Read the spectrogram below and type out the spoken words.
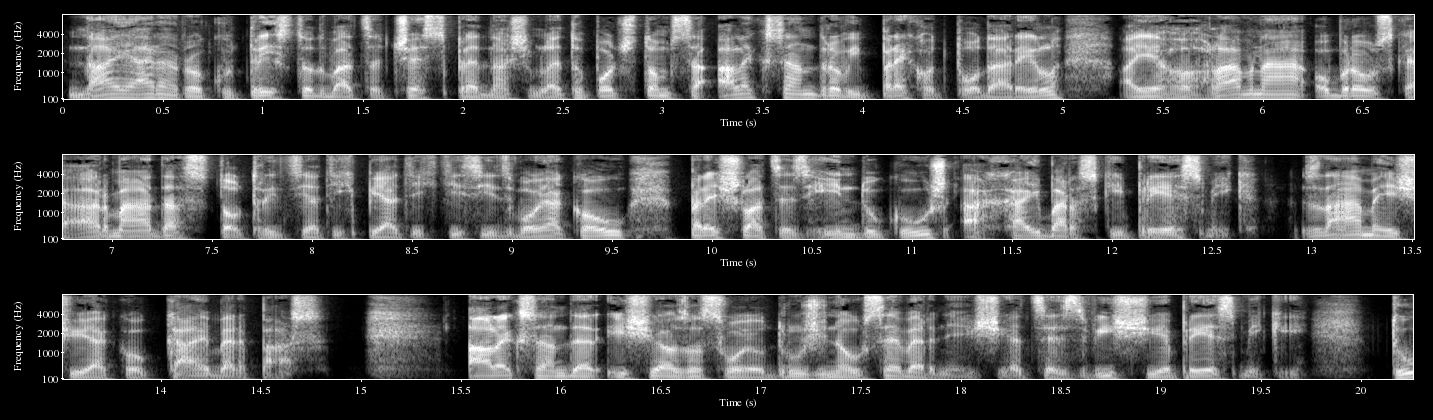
Na jar roku 326 pred našim letopočtom sa Alexandrovi prechod podaril a jeho hlavná obrovská armáda 135 tisíc vojakov prešla cez Hindukúš a Chajbarský priesmik, známejší ako Khyber Pass. Alexander išiel so svojou družinou severnejšie, cez vyššie priesmiky. Tu,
